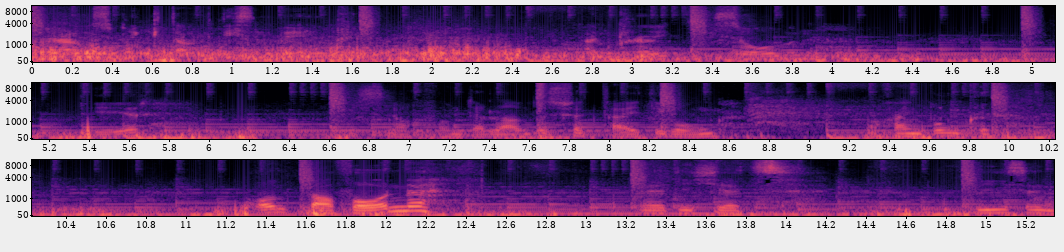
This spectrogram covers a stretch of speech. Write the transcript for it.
Schöner Ausblick da auf diesen Berg. Ein Kreuz oben. Hier ist noch von der Landesverteidigung noch ein Bunker. Und da vorne werde ich jetzt diesen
